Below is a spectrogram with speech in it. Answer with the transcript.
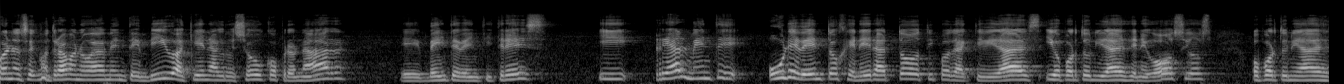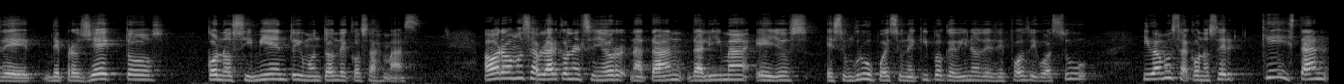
Bueno, nos encontramos nuevamente en vivo aquí en AgroShow Copronar eh, 2023 y realmente un evento genera todo tipo de actividades y oportunidades de negocios, oportunidades de, proyectos, conocimiento y un montón de cosas más. Ahora vamos a hablar con el señor Natán Dalima. Ellos es un grupo, es un equipo que vino desde Foz de Iguazú y vamos a conocer qué están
